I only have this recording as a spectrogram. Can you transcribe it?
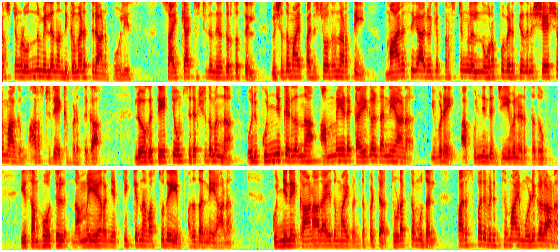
പ്രശ്നങ്ങൾ ഒന്നുമില്ലെന്ന നിഗമനത്തിലാണ് പോലീസ്. സൈക്കാട്രിസ്റ്റിന്റെ നേതൃത്വത്തിൽ വിശദമായ പരിശോധന നടത്തി മാനസികാരോഗ്യ പ്രശ്നങ്ങളിൽ നിന്ന് ഉറപ്പുവരുത്തിയതിനു ശേഷമാകും അറസ്റ്റ് രേഖപ്പെടുത്തുക. ലോകത്തെ ഏറ്റവും സുരക്ഷിതമെന്ന് ഒരു കുഞ്ഞ് കരുതുന്ന അമ്മയുടെ കൈകൾ തന്നെയാണ് ഇവിടെ ആ കുഞ്ഞിന്റെ ജീവൻ എടുത്തതും ഈ സംഭവത്തിൽ നമ്മയേറെ ഞെട്ടിക്കുന്ന വസ്തുതയും അതുതന്നെയാണ് കുഞ്ഞിനെ കാണാതായതുമായി ബന്ധപ്പെട്ട് തുടക്കം മുതൽ പരസ്പര വിരുദ്ധമായ മൊഴികളാണ്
